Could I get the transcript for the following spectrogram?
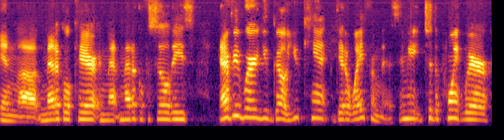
in uh, medical care and me- medical facilities. Everywhere you go, you can't get away from this. I mean, to the point where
